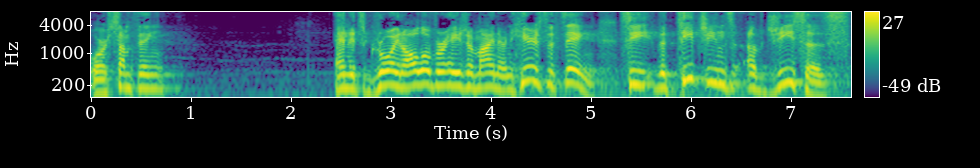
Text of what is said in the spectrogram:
or something and it's growing all over Asia Minor. And here's the thing see, the teachings of Jesus,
